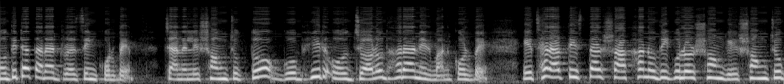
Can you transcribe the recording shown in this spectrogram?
নদীটা তারা ড্রেজিং করবে। চ্যানেলে সংযুক্ত গভীর ও জলধারা নির্মাণ করবে। এছাড়া তিস্তার শাখা নদীগুলোর সঙ্গে সংযোগ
